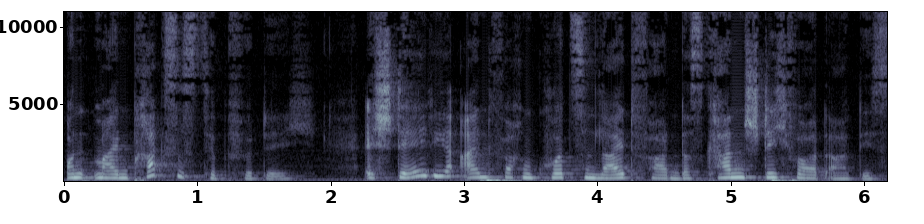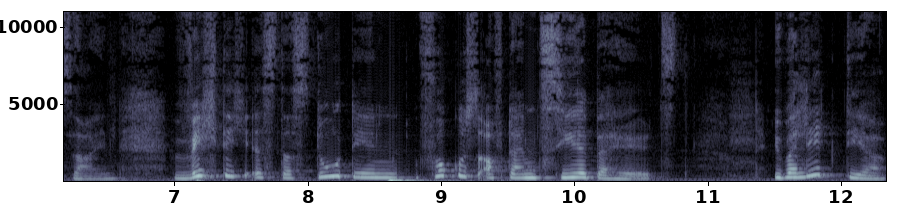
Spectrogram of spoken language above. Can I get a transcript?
Und mein Praxistipp für dich, Erstell dir einfach einen kurzen Leitfaden. Das kann stichwortartig sein. Wichtig ist, dass du den Fokus auf deinem Ziel behältst. Überleg dir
